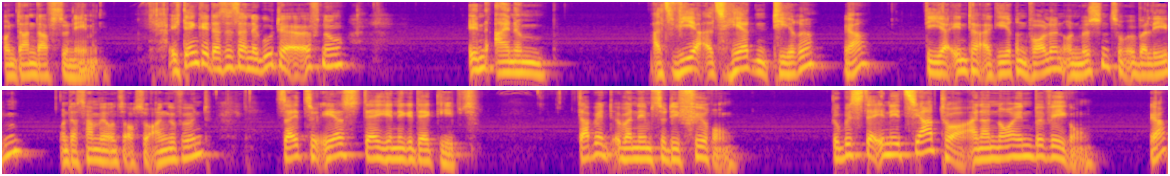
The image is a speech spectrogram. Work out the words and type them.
Und dann darfst du nehmen. Ich denke, das ist eine gute Eröffnung in einem, als wir als Herdentiere, ja, die ja interagieren wollen und müssen zum Überleben. Und das haben wir uns auch so angewöhnt. Sei zuerst derjenige, der gibt. Damit übernimmst du die Führung. Du bist der Initiator einer neuen Bewegung. Ja?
